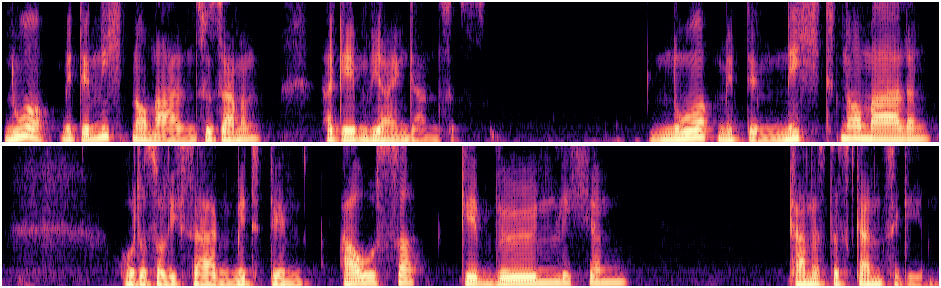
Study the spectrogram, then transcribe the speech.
Nur mit den Nicht-Normalen zusammen ergeben wir ein Ganzes. Nur mit den Nicht-Normalen oder soll ich sagen, mit den Außergewöhnlichen kann es das Ganze geben.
